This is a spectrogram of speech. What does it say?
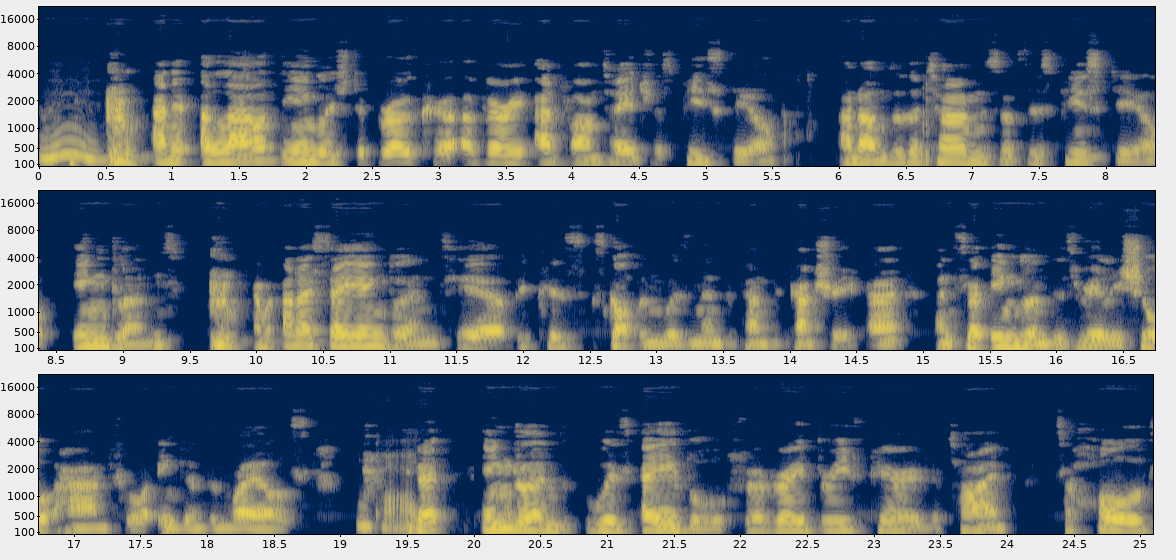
mm. and it allowed the English to broker a very advantageous peace deal. And under the terms of this peace deal, England and I say England here because Scotland was an independent country, uh, and so England is really shorthand for England and Wales. Okay. But England was able, for a very brief period of time, to hold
